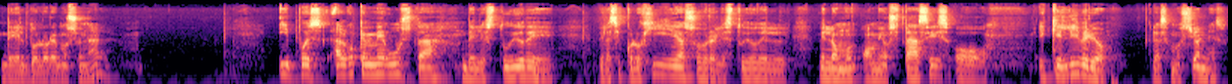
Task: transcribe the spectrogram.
del dolor emocional. Y pues algo que a mí me gusta del estudio de, la psicología sobre el estudio del, de la homeostasis o equilibrio de las emociones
